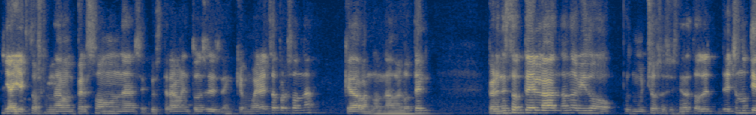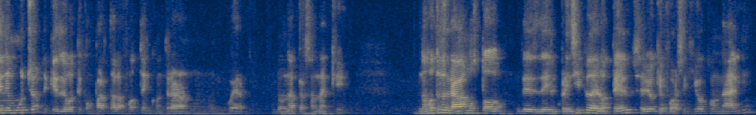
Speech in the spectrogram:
Y ahí extorsionaban personas, secuestraban, entonces en que muere esta persona queda abandonado el hotel. Pero en este hotel han, han habido pues muchos asesinatos, de, de hecho no tiene mucho, así que luego te comparto la foto, encontraron un, un cuerpo de una persona que nosotros grabamos todo, desde el principio del hotel se vio que forcejeó con alguien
